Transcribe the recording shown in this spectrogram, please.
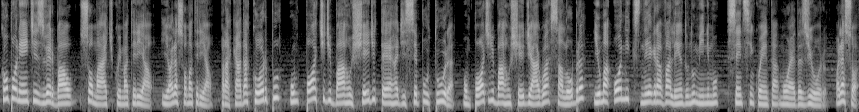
Componentes verbal, somático e material. E olha só o material. Para cada corpo, um pote de barro cheio de terra de sepultura, um pote de barro cheio de água salobra e uma ônix negra valendo no mínimo 150 moedas de ouro. Olha só,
